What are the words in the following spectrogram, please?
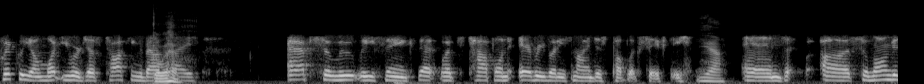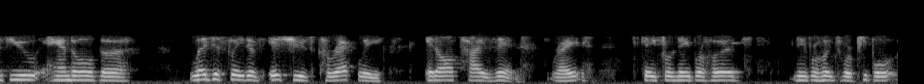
quickly on what you were just talking about. Go ahead. I absolutely think that what's top on everybody's mind is public safety. Yeah. And uh, so long as you handle the legislative issues correctly, it all ties in, right? Safer neighborhoods, neighborhoods where people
